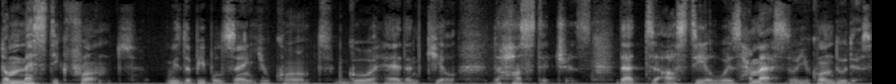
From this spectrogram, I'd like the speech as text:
domestic front with the people saying you can't go ahead and kill the hostages that are still with Hamas, so you can't do this.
